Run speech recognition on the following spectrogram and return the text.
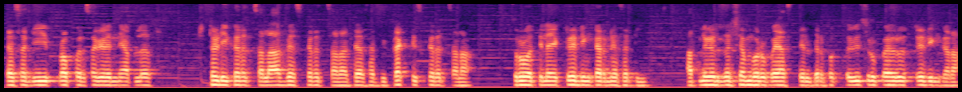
त्यासाठी प्रॉपर सगळ्यांनी आपलं स्टडी करत चाला अभ्यास करत चाला त्यासाठी प्रॅक्टिस करत चाला. सुरुवातीला एक ट्रेडिंग करण्यासाठी. आपल्याकडे जर शंभर रुपये असतील तर फक्त वीस रुपयावर ट्रेडिंग करा.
